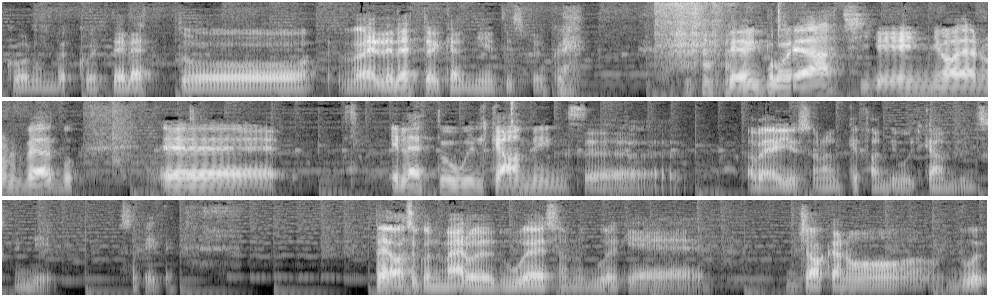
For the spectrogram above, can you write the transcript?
con un beccotto eletto... Beh, l'eletto è Calnietis per, que- per i poveracci che ignorano il verbo. Eh, eletto Will Cummings, eh, vabbè, io sono anche fan di Will Cummings, quindi lo sapete. Però secondo me loro due sono due che giocano due,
